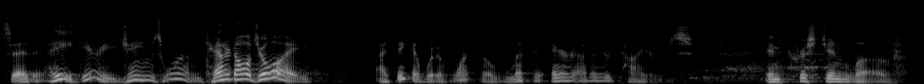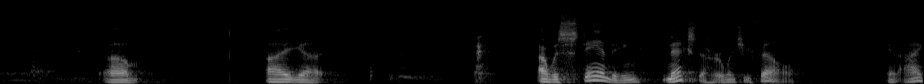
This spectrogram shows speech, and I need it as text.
said, Hey, Gary, James one, count it all joy, I think I would have wanted to let the air out of their tires in Christian love. Um, I, uh, I was standing next to her when she fell, and I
